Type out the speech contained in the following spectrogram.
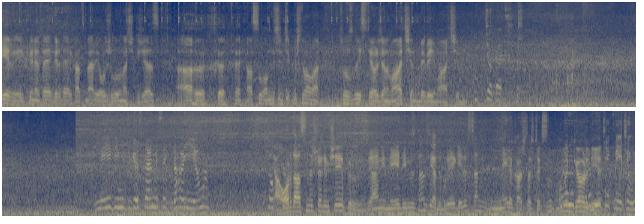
bir künefe bir de katmer yolculuğuna çıkacağız. Ah, asıl onun için çıkmıştım ama tuzlu istiyor canım. Açım bebeğim açım. Çok aç. Ne yediğimizi göstermesek daha iyi ama çok Ya çok- orada aslında şöyle bir şey yapıyoruz biz. Yani ne yediğimizden ziyade buraya gelirsen neyle karşılaşacaksın onu buranın gör fotoğrafını diye. çekmeye çalış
